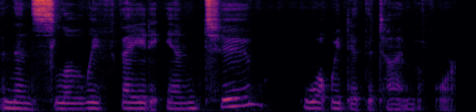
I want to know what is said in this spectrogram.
And then slowly fade into what we did the time before.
